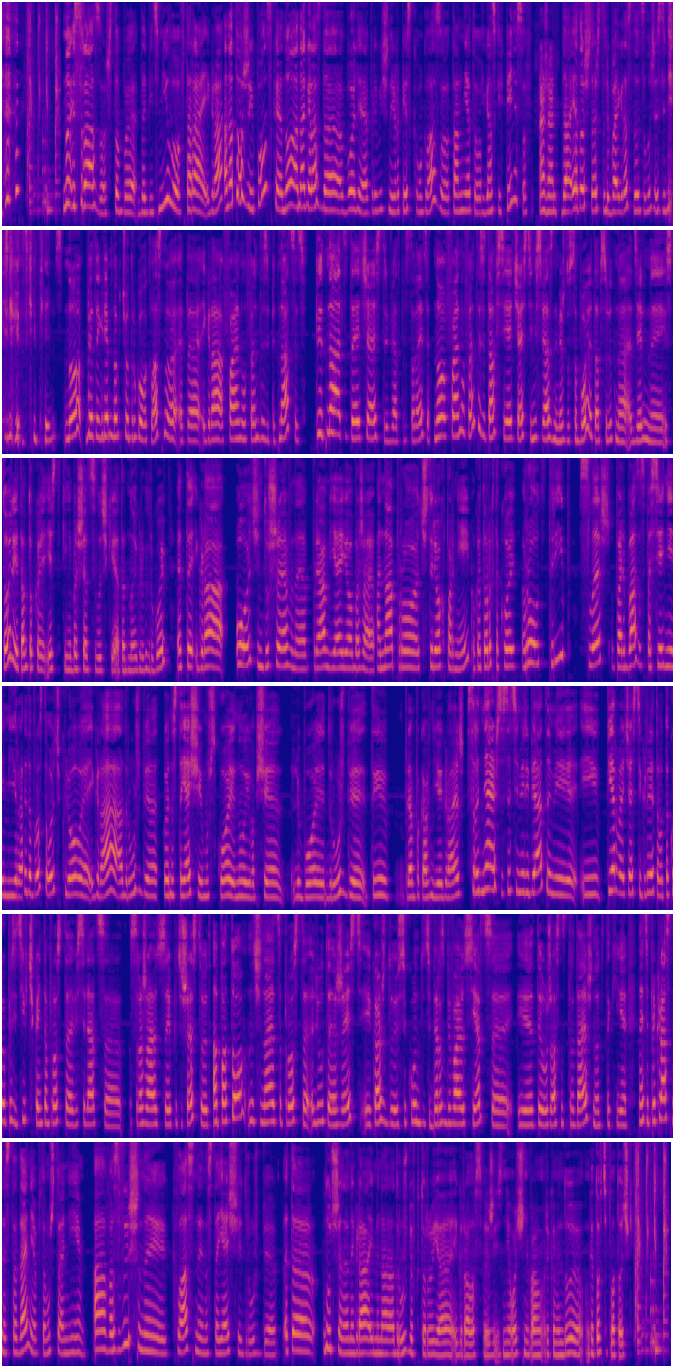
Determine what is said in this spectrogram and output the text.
Ну и сразу, чтобы добить Милу, вторая игра. Она тоже японская, но она гораздо более привычна европейскому глазу. Там нету гигантских пенисов. А жаль. Да, я тоже считаю, что любая игра становится лучше, если есть гигантский пенис. Но в этой игре много чего другого классного. Это игра Final Fantasy 15. Пятнадцатая часть, ребят, представляете? Но в Final Fantasy там все части не связаны между собой, это абсолютно отдельные истории, там только есть такие небольшие отсылочки от одной игры к другой. Это игра очень душевная, прям я ее обожаю. Она про четырех парней, у которых такой роуд-трип слэш борьба за спасение мира. Это просто очень клевая игра о дружбе, такой настоящей мужской, ну и вообще любой дружбе. Ты прям пока в нее играешь, сродняешься с этими ребятами, и первая часть игры — это вот такой позитивчик, они там просто веселятся, сражаются и путешествуют, а потом начинается просто лютая жесть, и каждую секунду тебе разбивают сердце, и ты ужасно страдаешь, но это такие, знаете, прекрасные страдания, потому что они о возвышенной, классной, настоящей дружбе. Это лучшая, наверное, игра именно о дружбе, в которую я играла в своей жизни. Очень вам рекомендую. Готовьте платочки.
